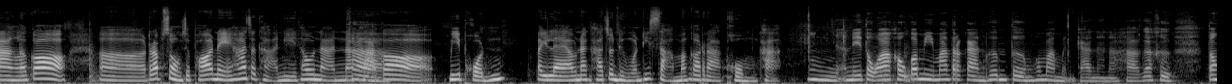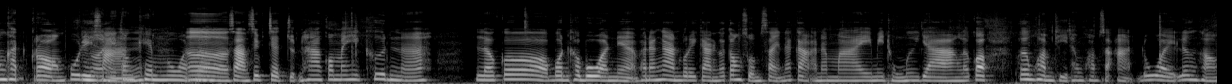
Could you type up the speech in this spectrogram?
างแล้วก็เอ่อรับส่งเฉพาะใน 5 สถานีเท่านั้นนะคะค่ะก็มีผลไปแล้วนะคะ จนถึงวันที่ 3 มกราคมค่ะ อืมอันนี้แต่ว่าเขาก็มีมาตรการเพิ่มเติมเข้ามาเหมือนกันนะนะคะ ก็คือต้องคัดกรองผู้โดยสารอันนี้ต้องเข้มงวดนะเออสามสิบเจ็ดจุดห้าก็ไม่ให้ขึ้นนะ แล้วก็บนขบวนเนี่ย พนักงานบริการก็ต้องสวมใส่หน้ากากอนามัย มีถุงมือยาง แล้วก็เพิ่มความถี่ทำความสะอาดด้วย เรื่องของ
